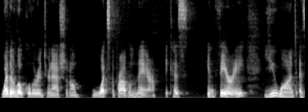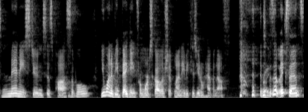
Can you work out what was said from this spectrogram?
whether local or international what's the problem there because in theory you want as many students as possible you want to be begging for more scholarship money because you don't have enough does that make sense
